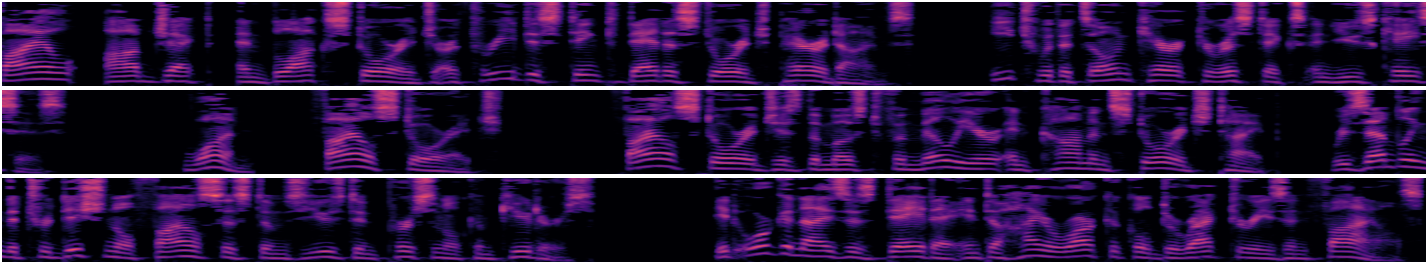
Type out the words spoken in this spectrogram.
File, object, and block storage are three distinct data storage paradigms, each with its own characteristics and use cases. 1. File storage. File storage is the most familiar and common storage type, resembling the traditional file systems used in personal computers. It organizes data into hierarchical directories and files,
